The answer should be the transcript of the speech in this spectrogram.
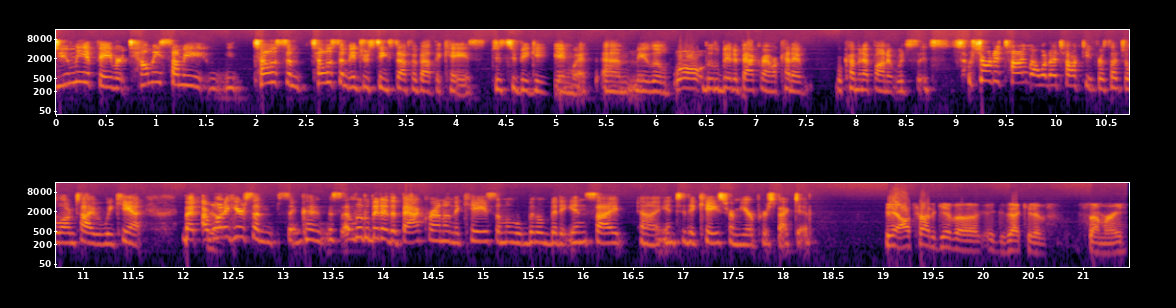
Do me a favor. Tell me some. Tell us some. Tell us some interesting stuff about the case, just to begin with. Um, maybe a little, well, little bit of background. We're kind of we're coming up on it, which it's so short a time. I want to talk to you for such a long time, we can't. But I yeah. want to hear some, some, a little bit of the background on the case, a little, little bit of insight uh, into the case from your perspective. Yeah, I'll try to give a executive summary.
